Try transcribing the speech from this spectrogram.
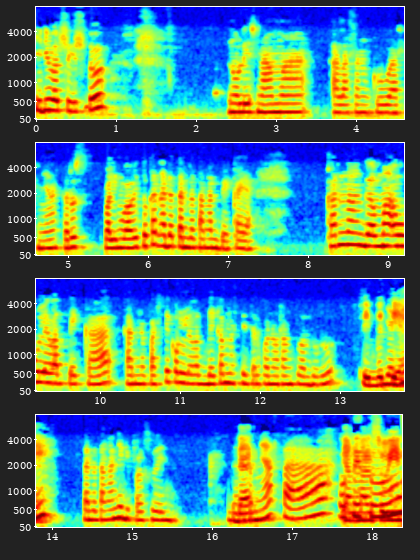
jadi waktu itu nulis nama alasan keluarnya terus paling wow itu kan ada tanda tangan BK ya karena nggak mau lewat BK karena pasti kalau lewat BK mesti telepon orang tua dulu Ribet jadi ya. tanda tangannya dipalsuin dan, Dan ternyata yang waktu itu malsuin?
